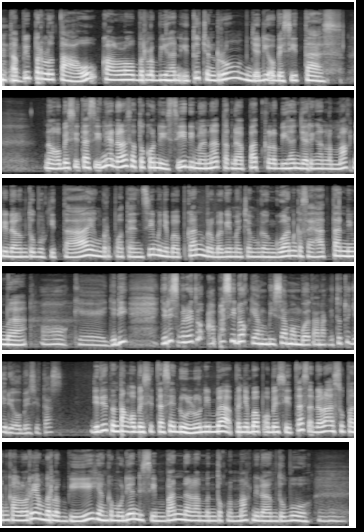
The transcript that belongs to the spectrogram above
-hmm. tapi perlu tahu kalau berlebihan itu cenderung menjadi obesitas. Nah, obesitas ini adalah satu kondisi di mana terdapat kelebihan jaringan lemak di dalam tubuh kita yang berpotensi menyebabkan berbagai macam gangguan kesehatan nih, Mbak. Oke. Jadi jadi sebenarnya itu apa sih, Dok, yang bisa membuat anak itu tuh jadi obesitas? Jadi tentang obesitasnya dulu nih Mbak, penyebab obesitas adalah asupan kalori yang berlebih yang kemudian disimpan dalam bentuk lemak di dalam tubuh. Hmm.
